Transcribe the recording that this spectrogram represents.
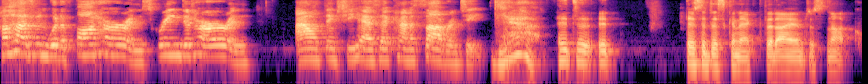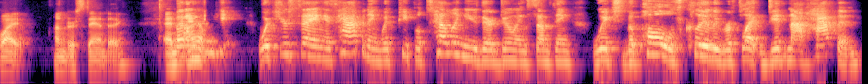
her husband would have fought her and screamed at her, and I don't think she has that kind of sovereignty. Yeah, it's a it. There's a disconnect that I am just not quite understanding, and But I, I think it- what you're saying is happening with people telling you they're doing something which the polls clearly reflect did not happen.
